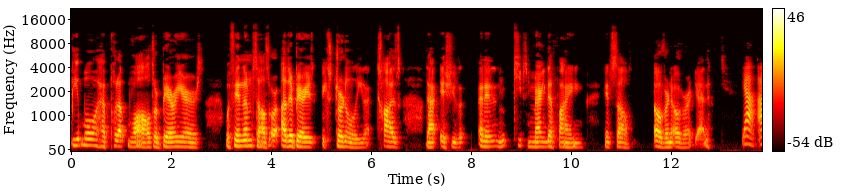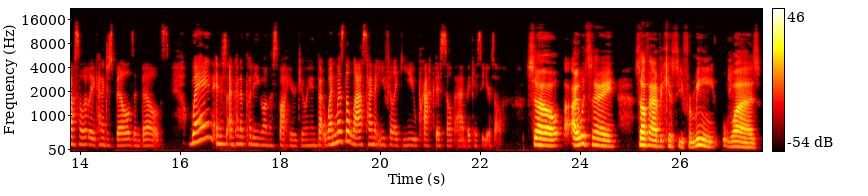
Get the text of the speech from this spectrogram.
people have put up walls or barriers within themselves or other barriers externally that cause that issue and it keeps magnifying itself over and over again. Yeah, absolutely. It kind of just builds and builds. When, and this, I'm kind of putting you on the spot here, Julian, but when was the last time that you feel like you practiced self advocacy yourself? So I would say self advocacy for me was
